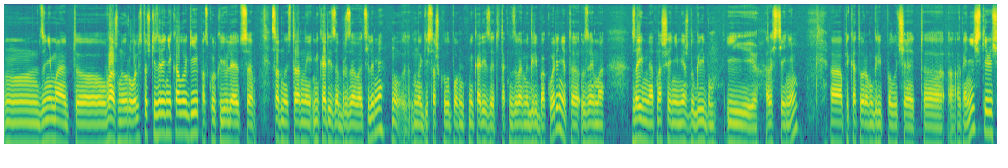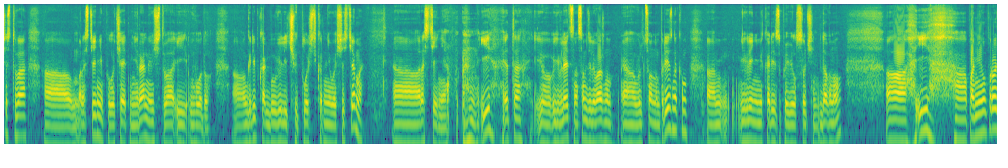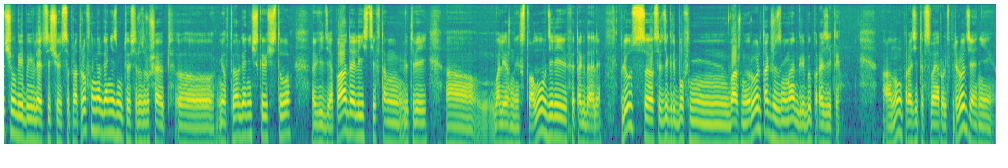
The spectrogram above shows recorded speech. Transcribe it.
занимают э, важную роль с точки зрения экологии, поскольку являются, с одной стороны, микоризообразователями. Ну, многие со школы помнят, микориза – это так называемый грибокорень, это взаимо, взаимное отношение между грибом и растением. Э, при котором гриб получает э, органические вещества, а растение получает минеральные вещества и воду. Э, гриб как бы увеличивает площадь корневой системы растения. И это является на самом деле важным эволюционным признаком. Явление микоризы появилось очень давно. А, и, а, помимо прочего, грибы являются еще и сапротрофными организмами, то есть разрушают э, мертвое органическое вещество в виде опада листьев, там, ветвей, э, валежных стволов деревьев и так далее. Плюс э, среди грибов важную роль также занимают грибы-паразиты. А, ну, паразитов своя роль в природе, они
